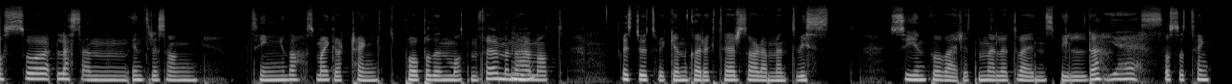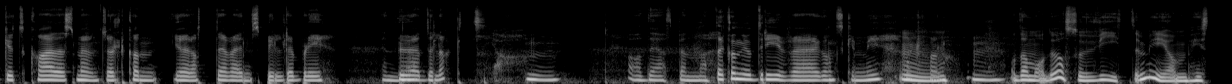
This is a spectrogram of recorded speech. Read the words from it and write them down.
Og så leser jeg en interessant ting da, som jeg ikke har tenkt på på den måten før, men det her Mhm. med at hvis du utvikler en karakter, så har de et visst syn på verden eller et verdensbilde. Yes! Og så tenke ut hva er det som eventuelt kan gjøre at det verdensbildet blir ødelagt. Ja. Mm. Å, det er spennende. Det kan jo drive ganske mye, i hvert fall. Mm. Mm. Og da må du også vite mye om his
